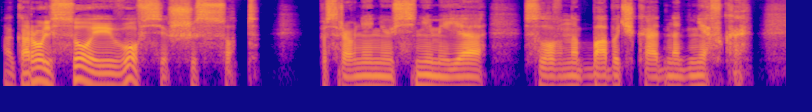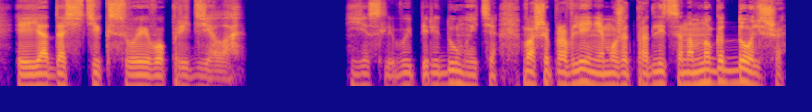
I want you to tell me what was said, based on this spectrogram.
а король Со и вовсе шестьсот. По сравнению с ними я словно бабочка-однодневка, и я достиг своего предела. Если вы передумаете, ваше правление может продлиться намного дольше.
